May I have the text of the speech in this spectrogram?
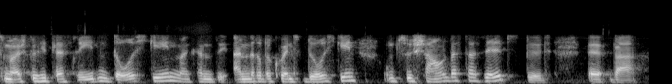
zum Beispiel Hitlers Reden durchgehen, man kann andere Dokumente durchgehen, um zu schauen, was das Selbstbild äh, war.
